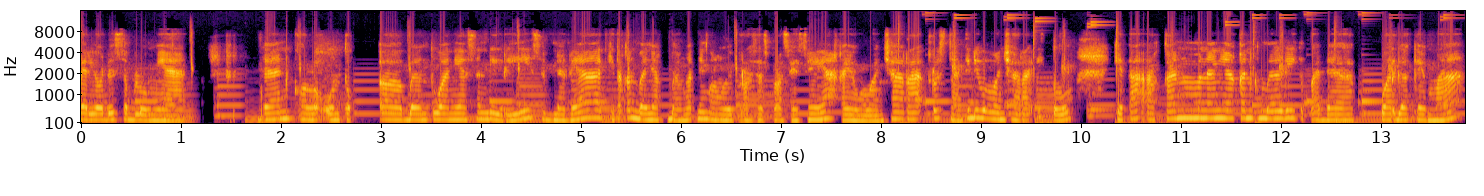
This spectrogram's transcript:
periode sebelumnya. Dan kalau untuk uh, bantuannya sendiri sebenarnya kita kan banyak banget nih melalui proses-prosesnya ya kayak wawancara terus nanti di wawancara itu kita akan menanyakan kembali kepada warga kema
